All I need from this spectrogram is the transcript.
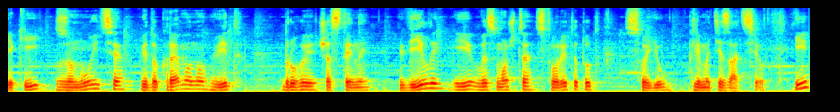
який зонується відокремлено від другої частини віли, і ви зможете створити тут свою кліматизацію. І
